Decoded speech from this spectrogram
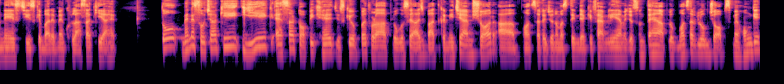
ने इस चीज़ के बारे में खुलासा किया है। तो मैंने सोचा कि ये एक ऐसा टॉपिक है जिसके ऊपर थोड़ा आप लोगों से आज बात करनी चाहिए। आई एम श्योर बहुत सारे जो नमस्ते इंडिया की फैमिली है, हमें जो सुनते हैं, आप लोग, बहुत सारे लोग जॉब्स में होंगे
